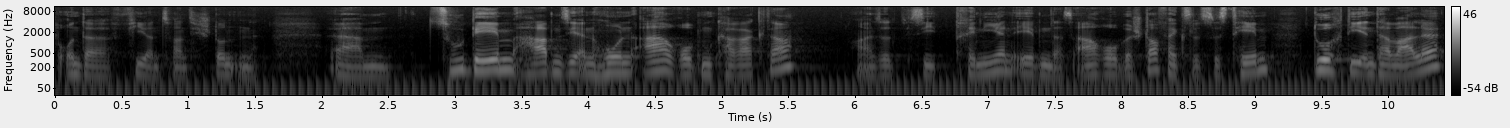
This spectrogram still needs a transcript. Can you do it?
unter 24 Stunden. Ähm, zudem haben sie einen hohen aeroben Charakter. Also sie trainieren eben das aerobe Stoffwechselsystem durch die Intervalle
